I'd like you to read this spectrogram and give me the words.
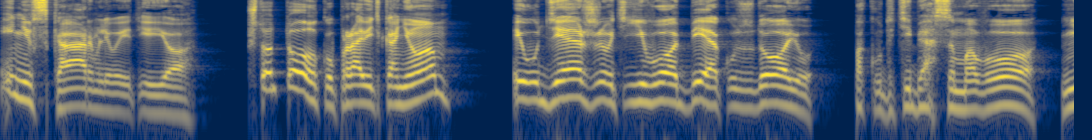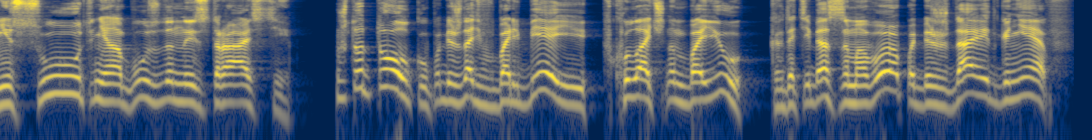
и не вскармливает ее. Что толку править конем и удерживать его бег уздою, покуда тебя самого несут необузданные страсти?» Что толку побеждать в борьбе и в кулачном бою, когда тебя самого побеждает гнев?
